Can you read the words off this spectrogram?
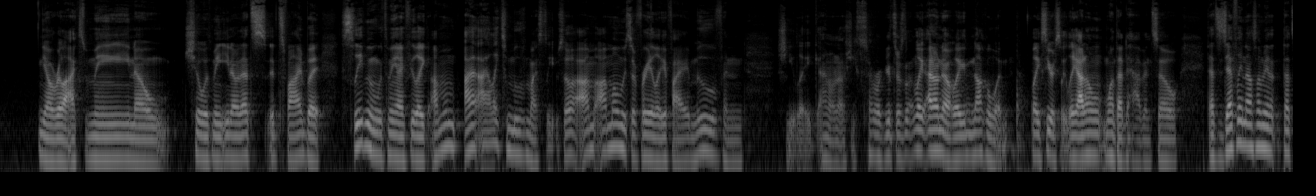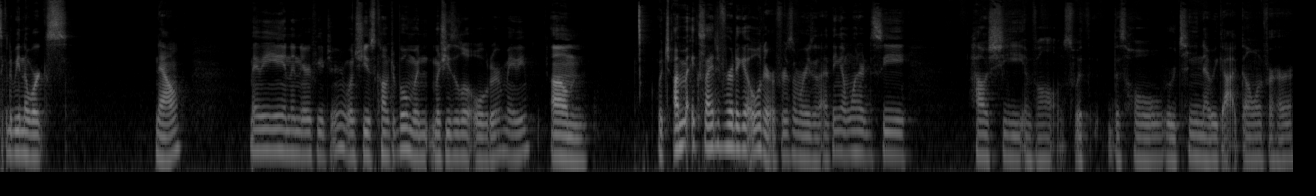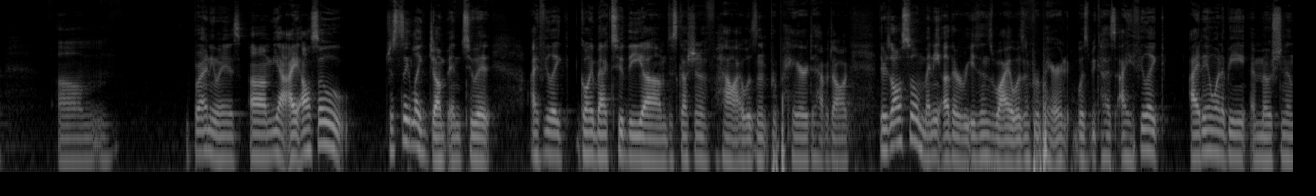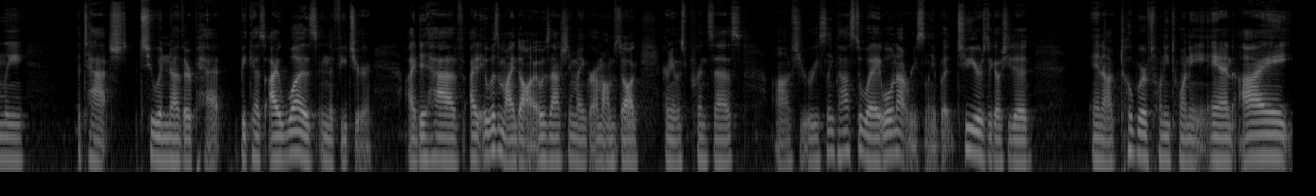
you know, relax with me. You know, chill with me. You know, that's it's fine. But sleeping with me, I feel like I'm I, I like to move my sleep. So I'm I'm always afraid like if I move and she like I don't know she surrogates or something like I don't know like knock on wood like seriously like I don't want that to happen. So that's definitely not something that's to be in the works now. Maybe in the near future when she's comfortable when when she's a little older maybe. Um, which I'm excited for her to get older for some reason. I think I want her to see how she evolves with this whole routine that we got going for her. Um, but anyways, um, yeah, I also just to like jump into it. I feel like going back to the um, discussion of how I wasn't prepared to have a dog. There's also many other reasons why I wasn't prepared. Was because I feel like I didn't want to be emotionally attached to another pet because I was in the future. I did have. I, it wasn't my dog. It was actually my grandmom's dog. Her name was Princess. Uh, she recently passed away. Well, not recently, but two years ago she did, in October of 2020. And I,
